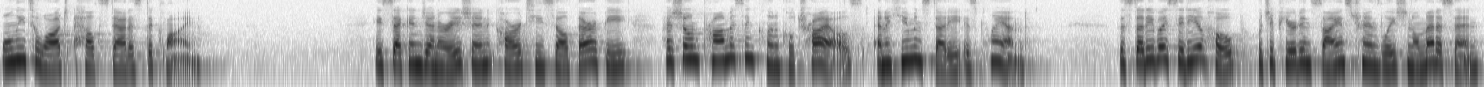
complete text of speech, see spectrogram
only to watch health status decline. A second generation CAR T cell therapy has shown promise in clinical trials, and a human study is planned. The study by City of Hope, which appeared in Science Translational Medicine,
